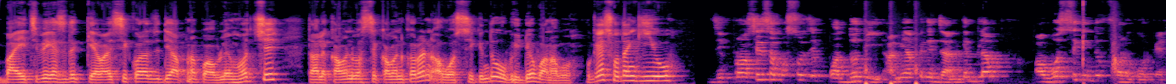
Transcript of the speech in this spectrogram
বা এইচপি গ্যাসে কেওয়াইসি করা যদি আপনার প্রবলেম হচ্ছে, তাহলে কমেন্ট বক্সে কমেন্ট করবেন, অবশ্যই কিন্তু ও ভিডিও বানাবো ওকে সো থ্যাংক ইউ যে প্রসেস অবশ্য, যে পদ্ধতি, আমি আপনাকে জানকে দিলাম অবশ্যই কিন্তু ফলো করবেন।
